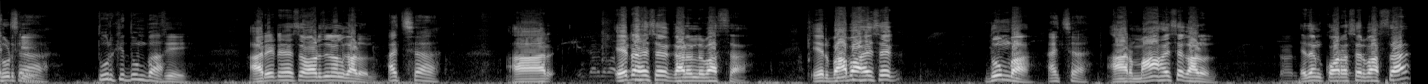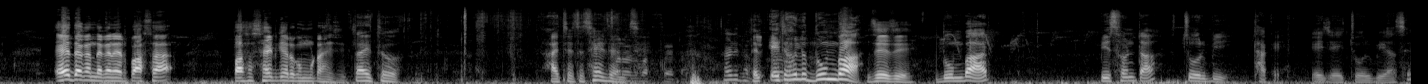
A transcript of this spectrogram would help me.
তুর্কি আচ্ছা। তুর্কি। দুম্বা? জি। আর এটা হচ্ছে অরিজিনাল গাড়ল। আচ্ছা। আর এটা হয়েছে গাড়লের বাচ্চা। এর বাবা হয়েছে দুম্বা। আচ্ছা। আর মা হয়েছে গাড়ল। এদের করসের বাচ্চা এই দেখেন দেখেন এর পাশা পাশা সাইডকে এরকম মোটা হয়েছে। তাই তো? আচ্ছা আচ্ছা ছেড়ে দেন। তাহলে এটা হলো দুম্বা? জি জি। দুম্বার পিছনটা চর্বি থাকে। এই যে এই চর্বি আছে।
